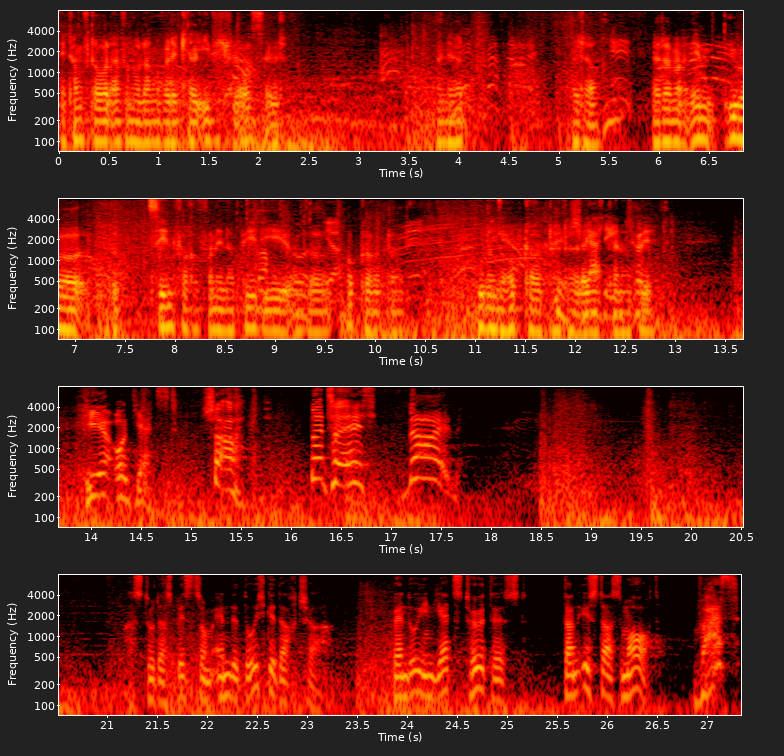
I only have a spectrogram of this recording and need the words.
Der Kampf dauert einfach nur lange, weil der Kerl ewig viel aushält. Der hat, Alter, der hat einmal eben über das Zehnfache von den HP, die unser Hauptcharakter hat. Gut, unser Hauptcharakter hat halt eigentlich keine HP. Hier und jetzt. Schau, bitte ich! Nein! Hast du das bis zum Ende durchgedacht, Shah? Wenn du ihn jetzt tötest, dann ist das Mord. Was?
